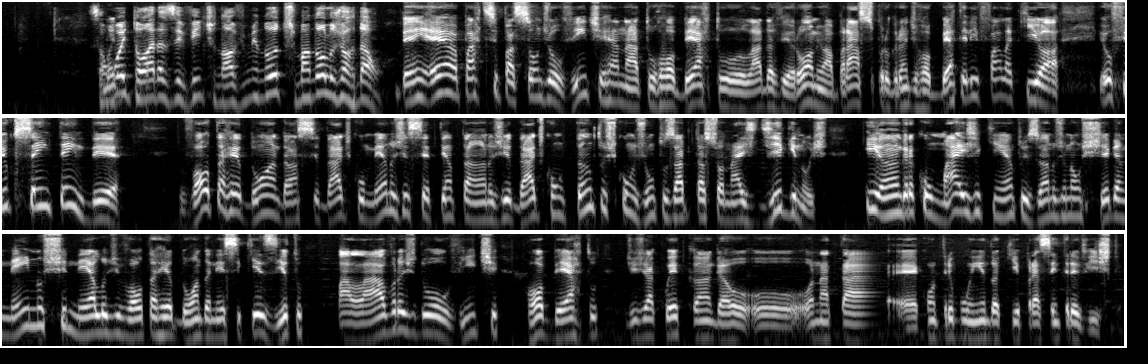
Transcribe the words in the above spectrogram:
São Muito... 8 horas e 29 minutos. Manolo Jordão. Bem, é a participação de ouvinte, Renato. O Roberto, lá da Verome, um abraço para o grande Roberto. Ele fala aqui, ó. Eu fico sem entender. Volta Redonda, uma cidade com menos de 70 anos de idade, com tantos conjuntos habitacionais dignos, E Angra, com mais de 500 anos, não chega nem no chinelo de volta redonda nesse quesito. Palavras do ouvinte Roberto de Jacuecanga, o, o, o Natal, é, contribuindo aqui para essa entrevista.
